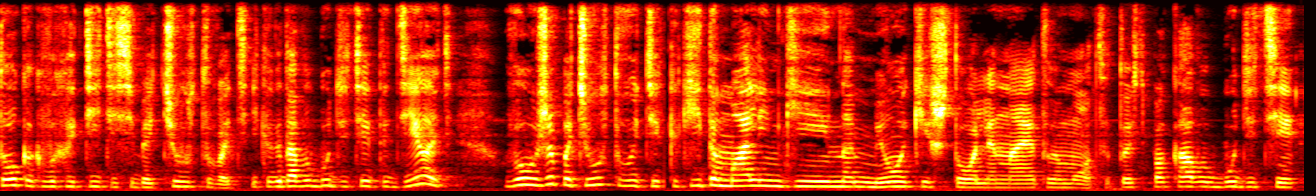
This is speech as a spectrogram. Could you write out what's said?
то, как вы хотите себя чувствовать. И когда вы будете это делать, вы уже почувствуете какие-то маленькие намеки, что ли, на эту эмоцию. То есть пока вы будете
